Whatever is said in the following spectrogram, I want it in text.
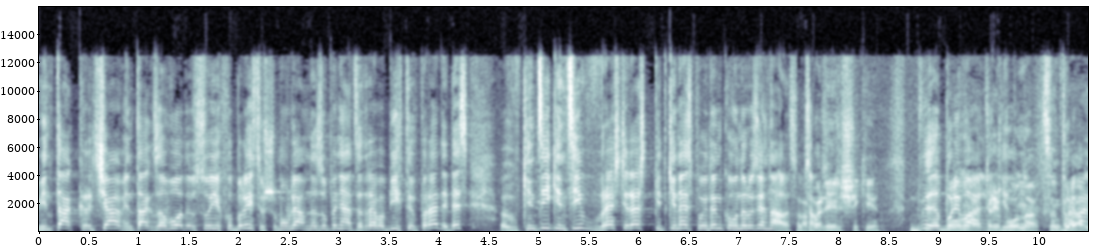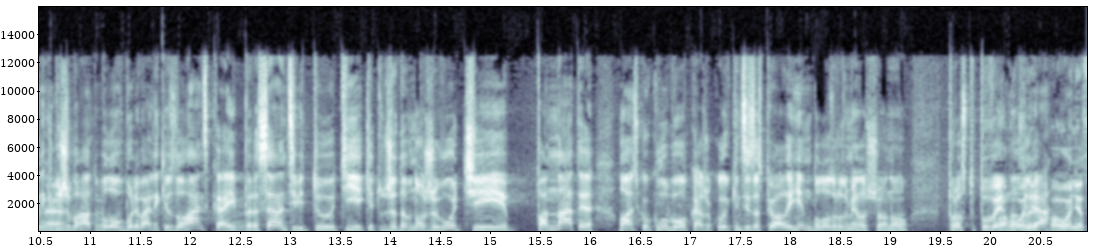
він так кричав, він так заводив своїх футболістів, що мовляв, не зупинятися, треба бігти вперед. І десь е, в кінці кінців, врешті-решт, під кінець поєдинку вони розігналися. А Олександр болельщики? Б- Болівальники. трибуна центральна. Болівальників дуже багато було вболівальників з Луганська і переселенців, і ту- ті, які тут вже давно живуть, і фанати Луганського клубу кажу, коли в кінці заспівали гімн, було зрозуміло, що ну просто повинна Погоня, зоря. погоня з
